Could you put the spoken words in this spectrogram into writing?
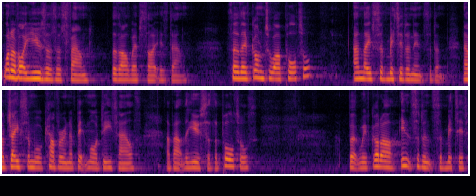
one of our users has found that our website is down. So they've gone to our portal and they've submitted an incident. Now Jason will cover in a bit more details about the use of the portals, but we've got our incident submitted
